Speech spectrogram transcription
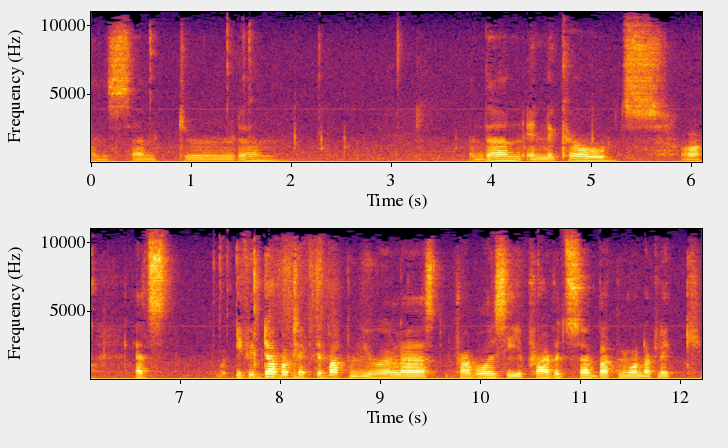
And center them. And then in the codes, or let's if you double click the button you will uh, probably see a private sub button one click.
